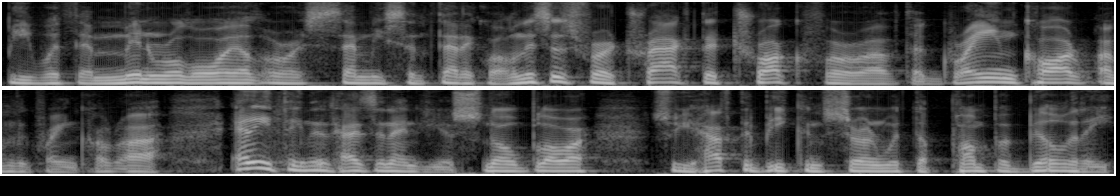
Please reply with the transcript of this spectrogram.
be with a mineral oil or a semi-synthetic oil. And this is for a tractor, truck, for uh, the grain car, um, the grain car, uh, anything that has an engine, a snowblower. So you have to be concerned with the pumpability.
